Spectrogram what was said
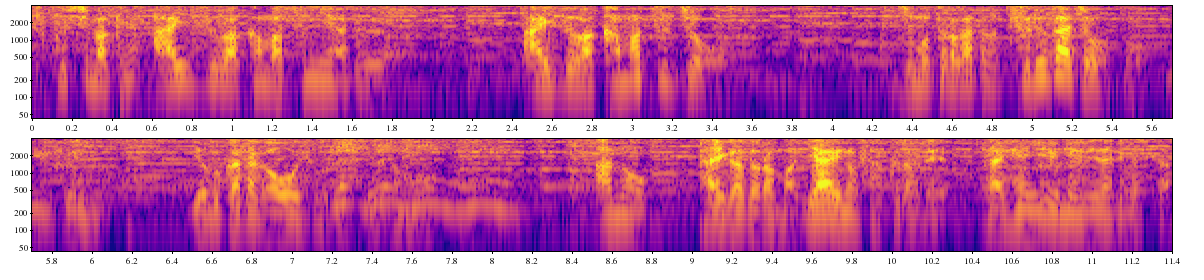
福島県会津若松にある会津若松城地元の方は鶴ヶ城というふうに呼ぶ方が多いそうですけれどもあの大河ドラマ「八重の桜」で大変有名になりました。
